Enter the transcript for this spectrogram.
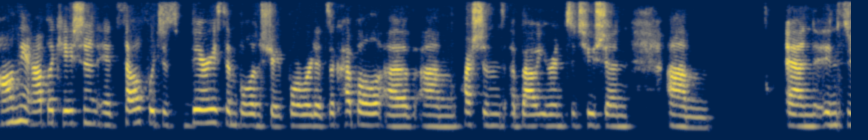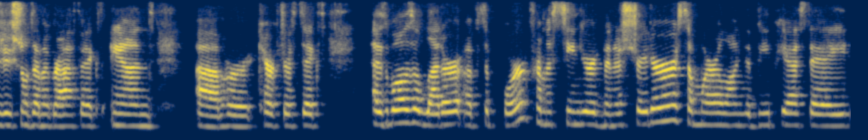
on the application itself, which is very simple and straightforward. It's a couple of um, questions about your institution um, and institutional demographics and um, or characteristics as well as a letter of support from a senior administrator somewhere along the VPSA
